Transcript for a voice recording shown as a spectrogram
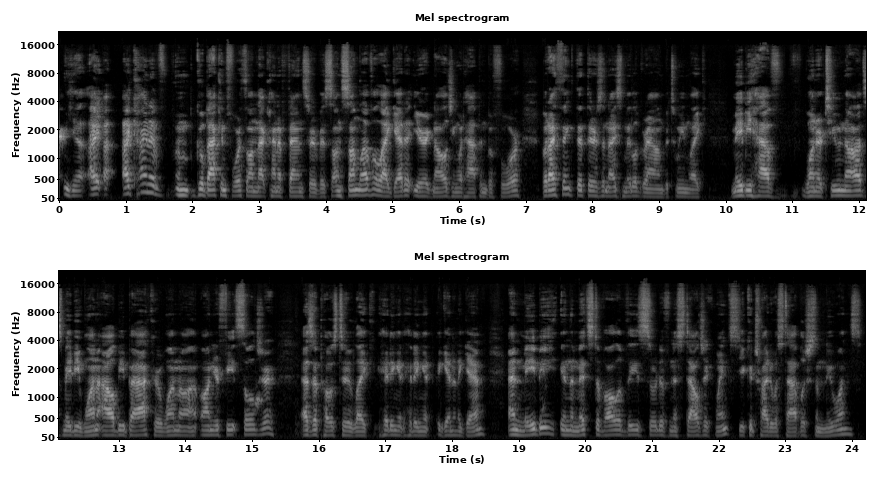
need. Yeah, I, I, I kind of um, go back and forth on that kind of fan service. On some level, I get it. You're acknowledging what happened before, but I think that there's a nice middle ground between like maybe have one or two nods, maybe one "I'll be back" or one on, on your feet, soldier, as opposed to like hitting it, hitting it again and again. And maybe in the midst of all of these sort of nostalgic winks, you could try to establish some new ones.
